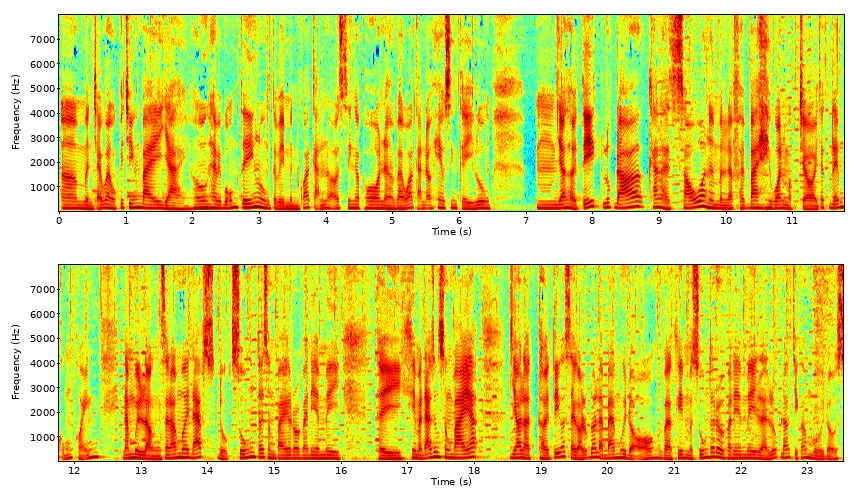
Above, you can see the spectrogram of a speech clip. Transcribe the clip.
À, mình trải qua một cái chuyến bay dài hơn 24 tiếng luôn tại vì mình quá cảnh ở Singapore nè và quá cảnh ở Helsinki luôn. Ừ, do thời tiết lúc đó khá là xấu nên mình đã phải bay quanh mặt trời chắc đếm cũng khoảng 50 lần sau đó mới đáp được xuống tới sân bay Rovaniemi. Thì khi mà đáp xuống sân bay á do là thời tiết ở Sài Gòn lúc đó là 30 độ và khi mà xuống tới Rovaniemi là lúc đó chỉ có 10 độ C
